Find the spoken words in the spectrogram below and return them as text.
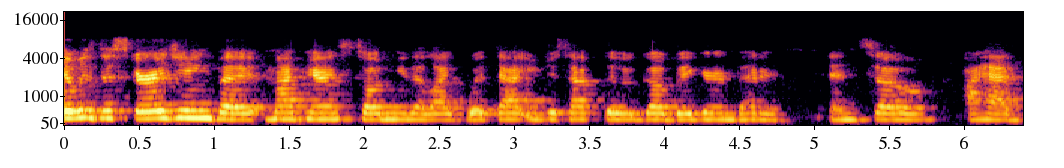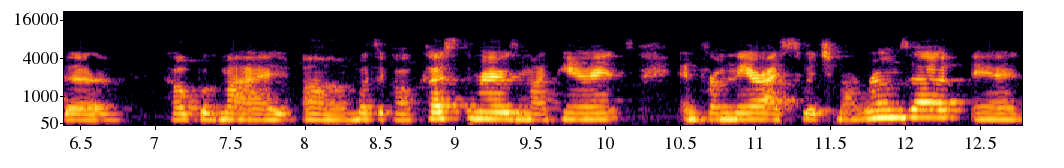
it was discouraging, but my parents told me that like with that, you just have to go bigger and better. And so I had the help of my um, what's it called customers and my parents and from there i switched my rooms up and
